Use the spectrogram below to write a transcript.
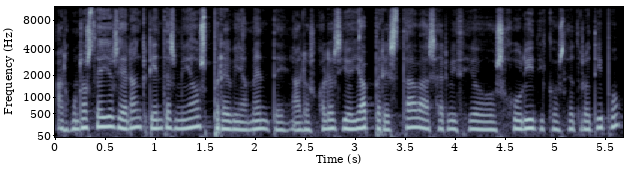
algunos de ellos ya eran clientes míos previamente, a los cuales yo ya prestaba servicios jurídicos de otro tipo,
